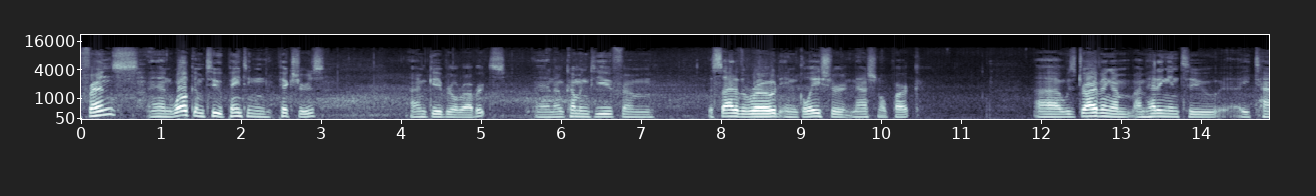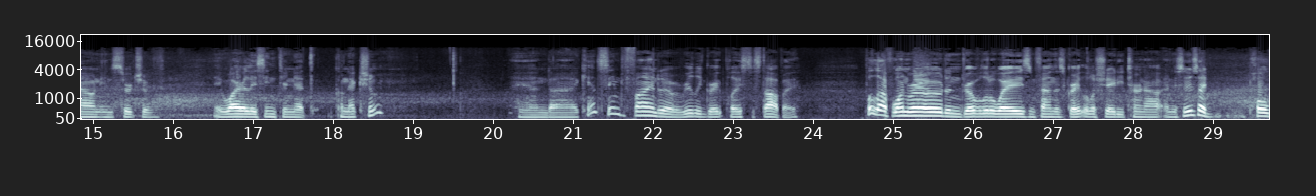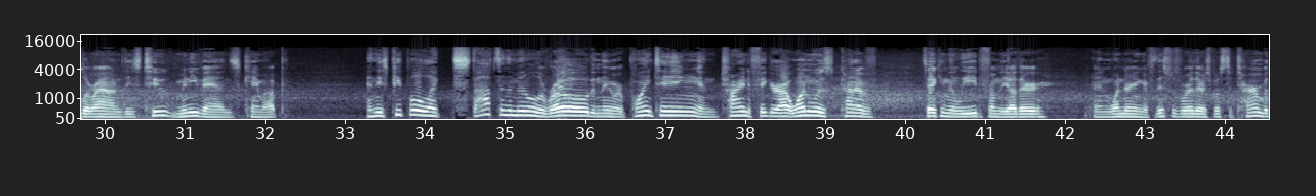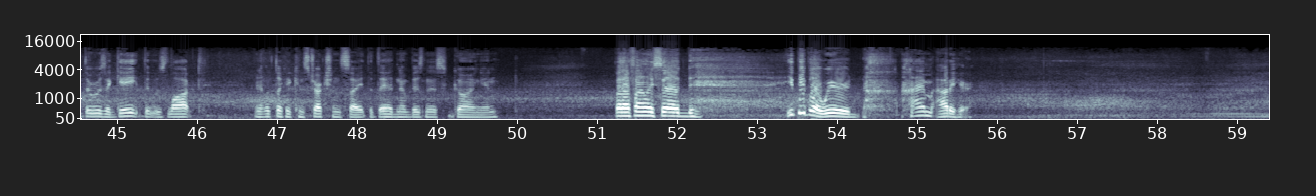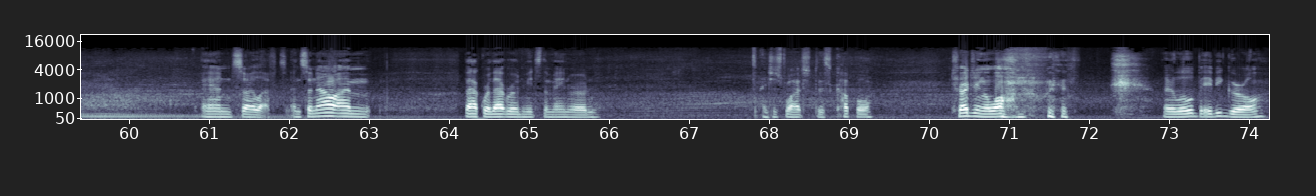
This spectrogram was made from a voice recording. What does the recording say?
Friends, and welcome to Painting Pictures. I'm Gabriel Roberts, and I'm coming to you from the side of the road in Glacier National Park. Uh, I was driving, I'm, I'm heading into a town in search of a wireless internet connection, and I can't seem to find a really great place to stop. I pulled off one road and drove a little ways and found this great little shady turnout, and as soon as I pulled around, these two minivans came up, and these people like stopped in the middle of the road and they were pointing and trying to figure out. One was kind of taking the lead from the other and wondering if this was where they were supposed to turn, but there was a gate that was locked and it looked like a construction site that they had no business going in. But I finally said, You people are weird. I'm out of here. And so I left. And so now I'm back where that road meets the main road. I just watched this couple trudging along with their little baby girl.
